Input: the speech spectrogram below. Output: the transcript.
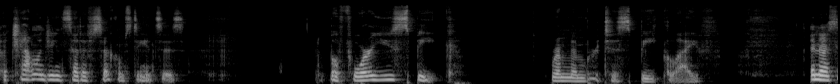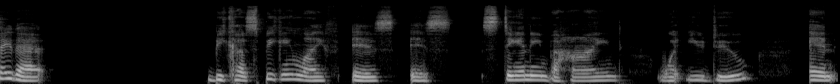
a challenging set of circumstances, before you speak, remember to speak life. And I say that because speaking life is is standing behind what you do and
